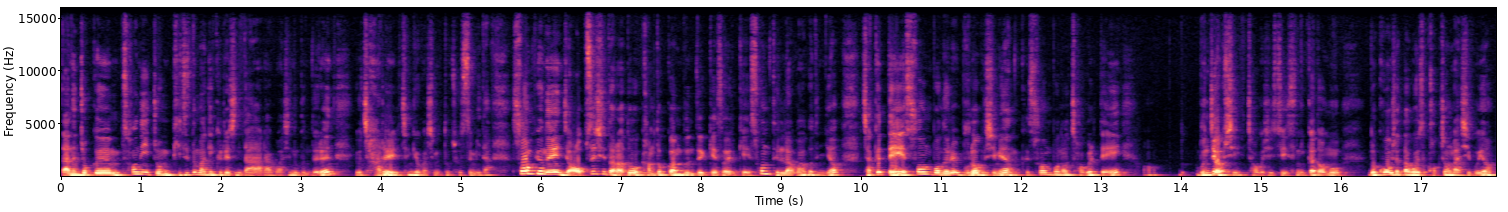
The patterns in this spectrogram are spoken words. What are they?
나는 조금 선이 좀 비스듬하게 그려진다라고 하시는 분들은 요 자를 챙겨가시면 또 좋습니다. 수험표는 이제 없으시더라도 감독관 분들께서 이렇게 손 들라고 하거든요. 자, 그때 수험 번호를 물어보시면 그 수험 번호 적을 때, 어, 문제 없이 적으실 수 있으니까 너무 놓고 오셨다고 해서 걱정 마시고요.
